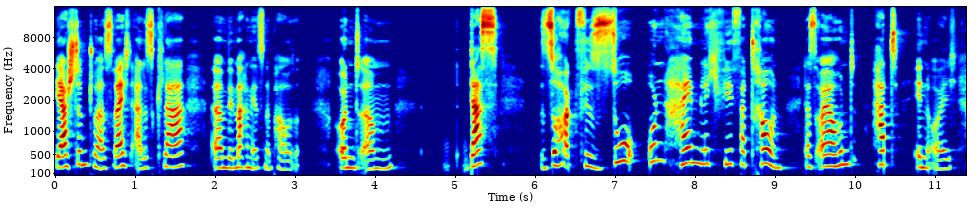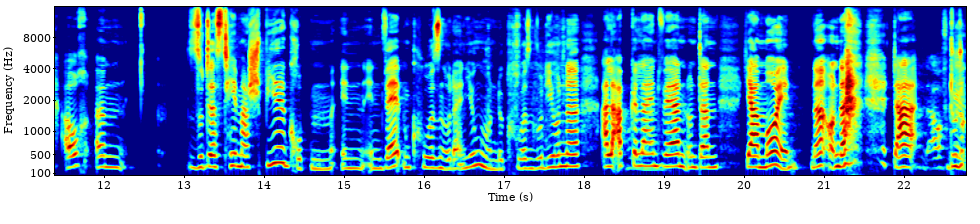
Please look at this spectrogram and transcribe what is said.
ja, stimmt, du hast recht, alles klar, ähm, wir machen jetzt eine Pause. Und ähm, das sorgt für so unheimlich viel Vertrauen, dass euer Hund hat in euch. Auch ähm, so das Thema Spielgruppen in, in Welpenkursen oder in Junghundekursen, wo die Hunde alle abgeleint oh ja. werden und dann, ja, moin, ne? Und da, da und du,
